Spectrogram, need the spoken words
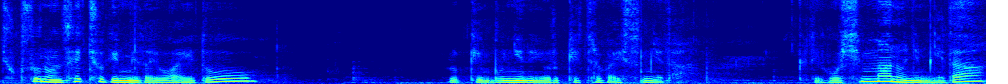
축수는 세촉입니다. 이 아이도. 이렇게 무늬는 이렇게 들어가 있습니다. 그리고 10만원입니다.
